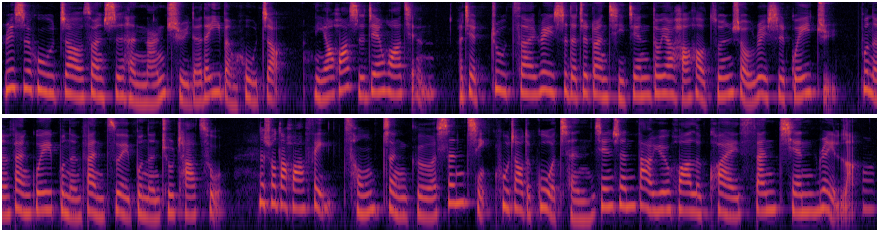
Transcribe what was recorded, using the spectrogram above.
瑞士护照算是很难取得的一本护照，你要花时间花钱。而且住在瑞士的这段期间，都要好好遵守瑞士规矩，不能犯规，不能犯罪，不能出差错。那说到花费，从整个申请护照的过程，先生大约花了快三千瑞郎，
